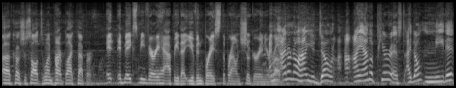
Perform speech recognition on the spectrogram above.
uh, kosher salt to one part Uh, black pepper. It, it makes me very happy that you've embraced the brown sugar in your I mean, rub. I don't know how you don't. I, I am a purist. I don't need it.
